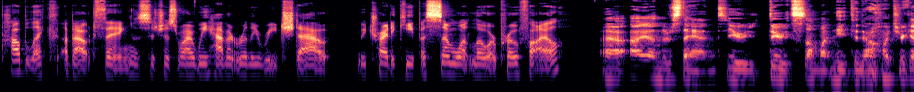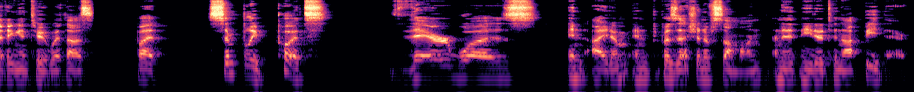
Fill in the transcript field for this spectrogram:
public about things, which is why we haven't really reached out. We try to keep a somewhat lower profile. Uh, I understand. You do somewhat need to know what you're getting into with us. But simply put, there was an item in possession of someone and it needed to not be there.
